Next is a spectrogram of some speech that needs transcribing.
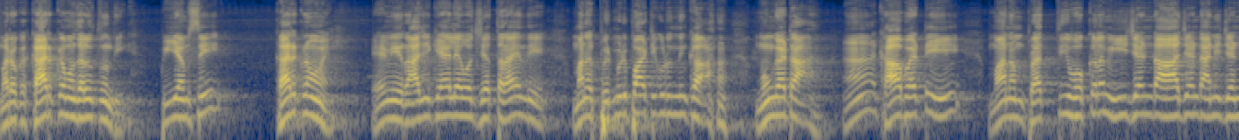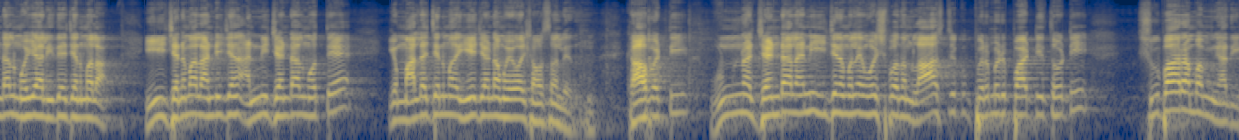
మరొక కార్యక్రమం జరుగుతుంది. పిఎంసి కార్యక్రమమే. ఏమి రాజకీయాలే వచ్చి చేస్తారా ఏంది? మనకు పిరమిడ్ పార్టీ కూడా ఉంది ఇంకా. ముంగట కాబట్టి మనం ప్రతి ఒక్కరం ఈ జెండా ఆ జెండా అన్ని జెండాలు మొయ్యాలి ఇదే జన్మల. ఈ జన్మల అన్ని జె అన్ని జెండాలు మొత్తే ఇక మళ్ళీ జన్మ ఏ జెండా మోయవలసిన అవసరం లేదు. కాబట్టి ఉన్న జెండాలన్నీ ఈ జన్మలే మోసిపోదాం. లాస్ట్కు పిరమిడ్ పార్టీ తోటి శుభారంభం అది.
